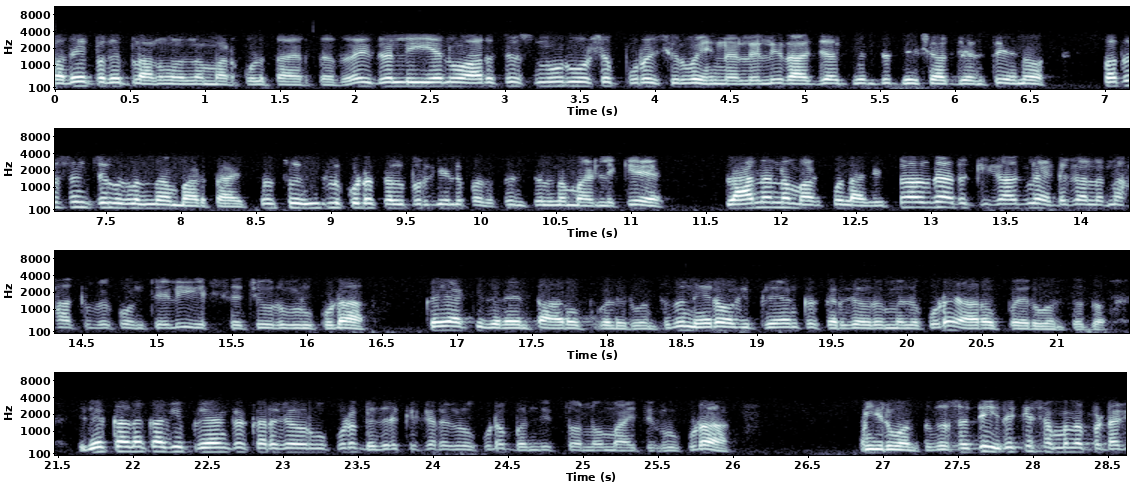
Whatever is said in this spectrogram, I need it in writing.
ಪದೇ ಪದೇ ಪ್ಲಾನ್ಗಳನ್ನ ಮಾಡ್ಕೊಳ್ತಾ ಇರ್ತದೆ. ಇದರಲ್ಲಿ ಏನು ಆರ್ ಎಸ್ ಎಸ್ ನೂರು ವರ್ಷ ಪೂರೈಸಿರುವ ಹಿನ್ನೆಲೆಯಲ್ಲಿ ರಾಜ್ಯಾದ್ಯಂತ, ದೇಶಾದ್ಯಂತ ಏನು ಪಥಸಂಚಲನಗಳನ್ನ ಮಾಡ್ತಾ ಇತ್ತು. ಸೊ ಈಗಲೂ ಕೂಡ ಕಲಬುರಗಿಯಲ್ಲಿ ಪಥಸಂಚಲನ ಮಾಡ್ಲಿಕ್ಕೆ ಪ್ಲಾನ್ ಅನ್ನ ಮಾಡ್ಕೊಳ್ಳಾಗಿತ್ತು. ಆದ್ರೆ ಅದಕ್ಕೆ ಈಗಾಗಲೇ ಅಡ್ಡಗಾಲನ್ನ ಹಾಕಬೇಕು ಅಂತೇಳಿ ಸಚಿವರುಗಳು ಕೂಡ ಕೈ ಹಾಕಿದ್ದಾರೆ ಅಂತ ಆರೋಪಗಳಿರುವಂತದ್ದು ನೇರವಾಗಿ ಪ್ರಿಯಾಂಕಾ ಖರ್ಗೆ ಅವರ ಮೇಲೂ ಕೂಡ ಆರೋಪ ಇರುವಂತದ್ದು ಇದೇ ಕಾರಣಕ್ಕಾಗಿ ಪ್ರಿಯಾಂಕಾ ಖರ್ಗೆ ಅವ್ರಿಗೂ ಕೂಡ ಬೆದರಿಕೆ ಕರೆಗಳು ಕೂಡ ಬಂದಿತ್ತು ಅನ್ನೋ ಮಾಹಿತಿಗಳು ಕೂಡ ಇರುವಂತದ್ದು. ಸದ್ಯ ಇದಕ್ಕೆ ಸಂಬಂಧಪಟ್ಟಾಗ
